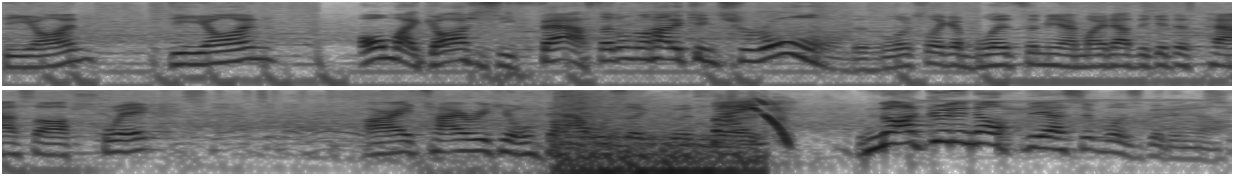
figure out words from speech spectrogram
Deion. Deion. Oh my gosh, is he fast? I don't know how to control him. This looks like a blitz to me. I might have to get this pass off quick. All right, Tyreek Hill. That was a good look. Not good enough. Yes, it was good enough.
